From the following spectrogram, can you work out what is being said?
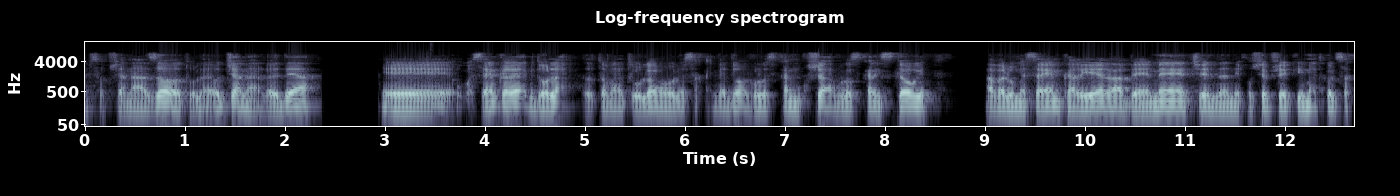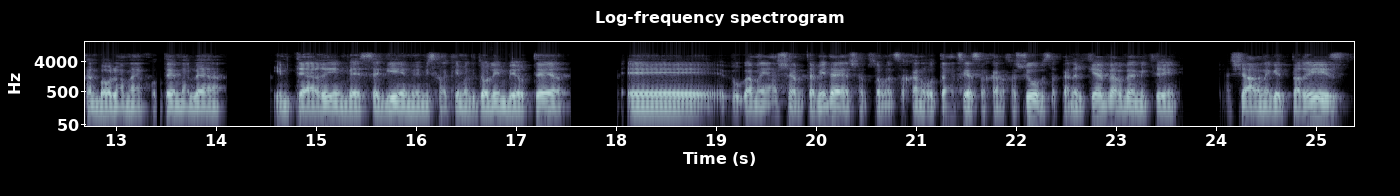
בסוף שנה הזאת, אולי עוד שנה, לא יודע, אה, הוא מסיים קריירה גדולה, זאת אומרת, הוא לא, הוא לא שחקן גדול, הוא לא שחקן מוכשר, הוא לא שחקן היסטורי, אבל הוא מסיים קריירה באמת, שאני חושב שכמעט כל שחקן בעולם היה חותם עליה, עם תארים והישגים ומשחקים הגדולים ביותר, אה, והוא גם היה שם, תמיד היה שם, זאת אומרת, שחקן רוטציה, שחקן חשוב, שחקן הרכב בהרבה מקרים, השער נגד פריז,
